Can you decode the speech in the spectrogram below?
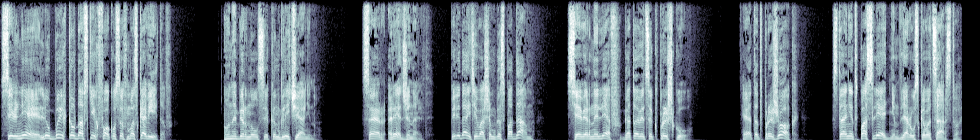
сильнее любых колдовских фокусов московитов. Он обернулся к англичанину. «Сэр Реджинальд, передайте вашим господам, Северный Лев готовится к прыжку. Этот прыжок станет последним для русского царства».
